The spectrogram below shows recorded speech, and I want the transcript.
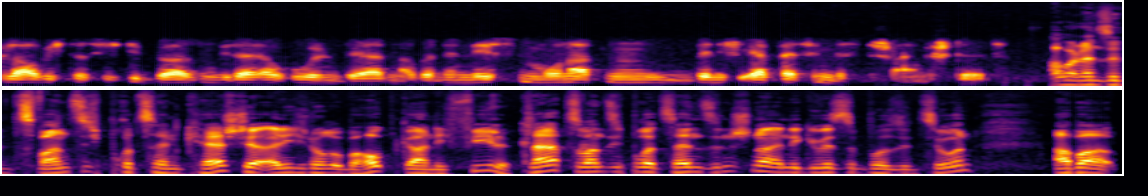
glaube ich, dass sich die Börsen wieder erholen werden. Aber in den nächsten Monaten bin ich eher pessimistisch eingestellt. Aber dann sind 20 Prozent Cash ja eigentlich noch überhaupt gar nicht viel. Klar, 20 Prozent sind schon eine gewisse Position, aber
